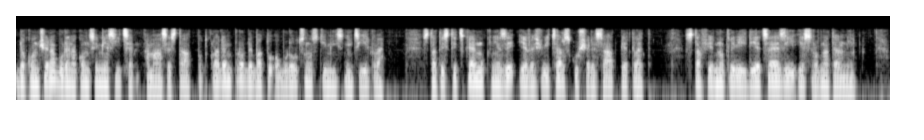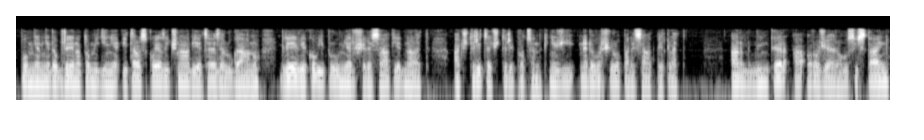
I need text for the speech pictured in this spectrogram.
Dokončena bude na konci měsíce a má se stát podkladem pro debatu o budoucnosti místní církve. Statistickému knězi je ve Švýcarsku 65 let. Stav jednotlivých diecézí je srovnatelný. Poměrně dobře je na tom jedině italskojazyčná diecéze Lugano, kde je věkový průměr 61 let a 44% kněží nedovršilo 55 let. Arndt Binker a Roger Husistein,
